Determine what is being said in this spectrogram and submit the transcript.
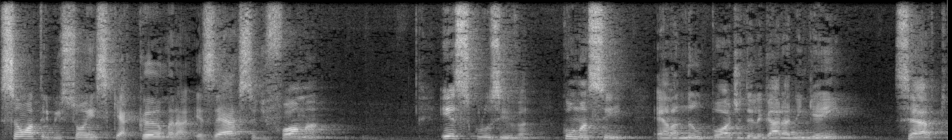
são atribuições que a Câmara exerce de forma exclusiva. Como assim? Ela não pode delegar a ninguém, certo?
